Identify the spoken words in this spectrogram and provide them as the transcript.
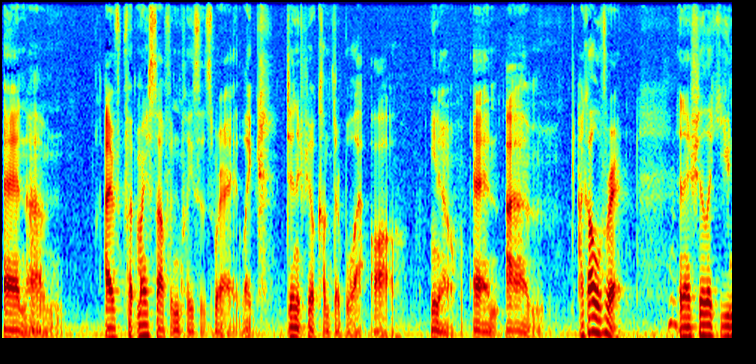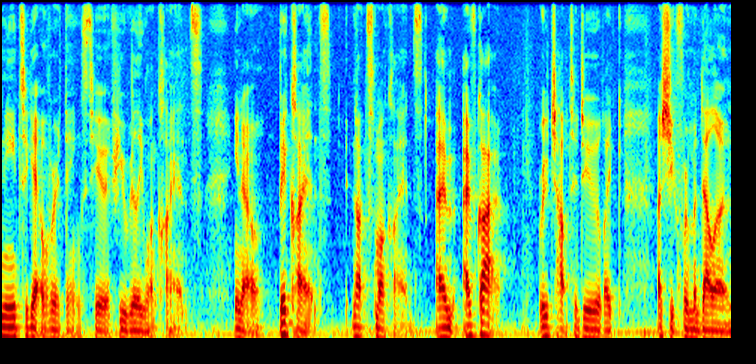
And um, I've put myself in places where I like didn't feel comfortable at all, you know, and um, I got over it. And I feel like you need to get over things too if you really want clients, you know, big clients, not small clients. I'm I've got reach out to do like a shoot for Modelo and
